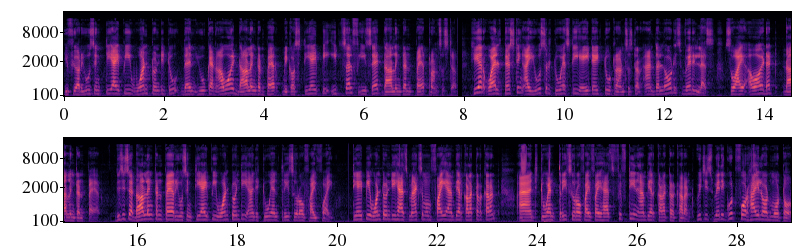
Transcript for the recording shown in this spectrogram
If you are using TIP 122 then you can avoid Darlington pair because TIP itself is a Darlington pair transistor. Here while testing I used 2SD882 transistor and the load is very less so I avoided Darlington pair. This is a Darlington pair using TIP 120 and 2N3055. TIP 120 has maximum 5 ampere collector current and 2N3055 has 15 ampere collector current which is very good for high load motor.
